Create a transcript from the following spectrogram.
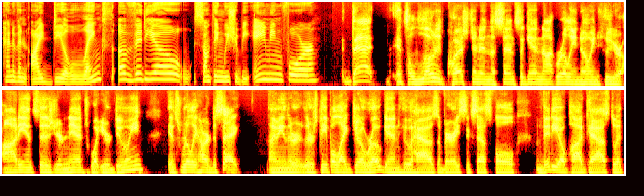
kind of an ideal length of video, something we should be aiming for? That it's a loaded question in the sense, again, not really knowing who your audience is, your niche, what you're doing. It's really hard to say. I mean, there, there's people like Joe Rogan who has a very successful video podcast. But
